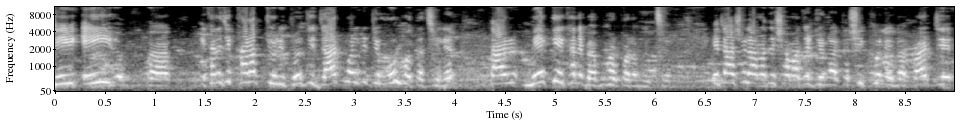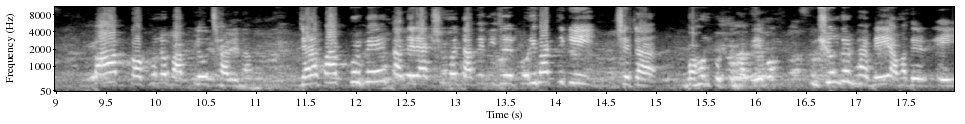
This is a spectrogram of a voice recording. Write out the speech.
যে এই এখানে যে খারাপ চরিত্র, যে যার কোয়ালিটির যে মূল হোতা ছিলেন, তার মেয়েকে এখানে ব্যবহার করা হয়েছে। এটা আসলে আমাদের সমাজের জন্য একটা শিক্ষণীয় ব্যাপার যে পাপ কখনো বাপকেও ছাড়ে না। যারা পাপ করবে, তাদের একসময় তাদের নিজের পরিবার থেকেই সেটা বহন করতে হবে এবং খুব সুন্দরভাবে আমাদের এই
